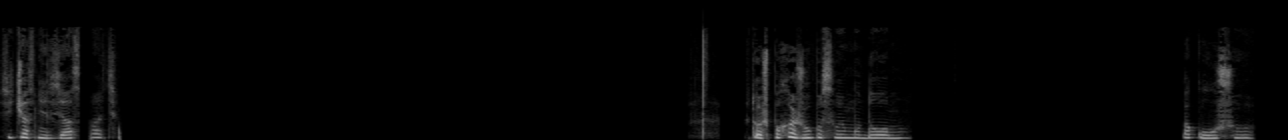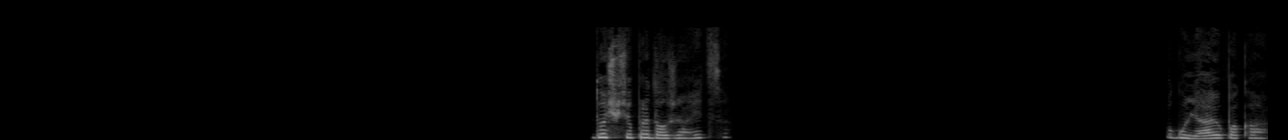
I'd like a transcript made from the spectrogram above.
Сейчас нельзя спать. Что ж, похожу по своему дому. Покушаю. Дождь все продолжается. Погуляю пока.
